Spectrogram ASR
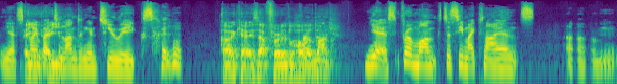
Yes. Are Going you, back to you... London in two weeks. okay. Is that for a little holiday? For A yes. For a month to see my clients, um,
